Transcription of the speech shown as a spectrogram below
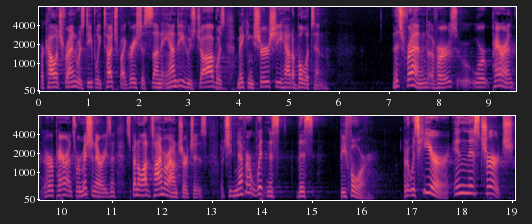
Her college friend was deeply touched by Gracious son Andy, whose job was making sure she had a bulletin. And this friend of hers were parent, her parents were missionaries and spent a lot of time around churches, but she'd never witnessed this before. But it was here in this church.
